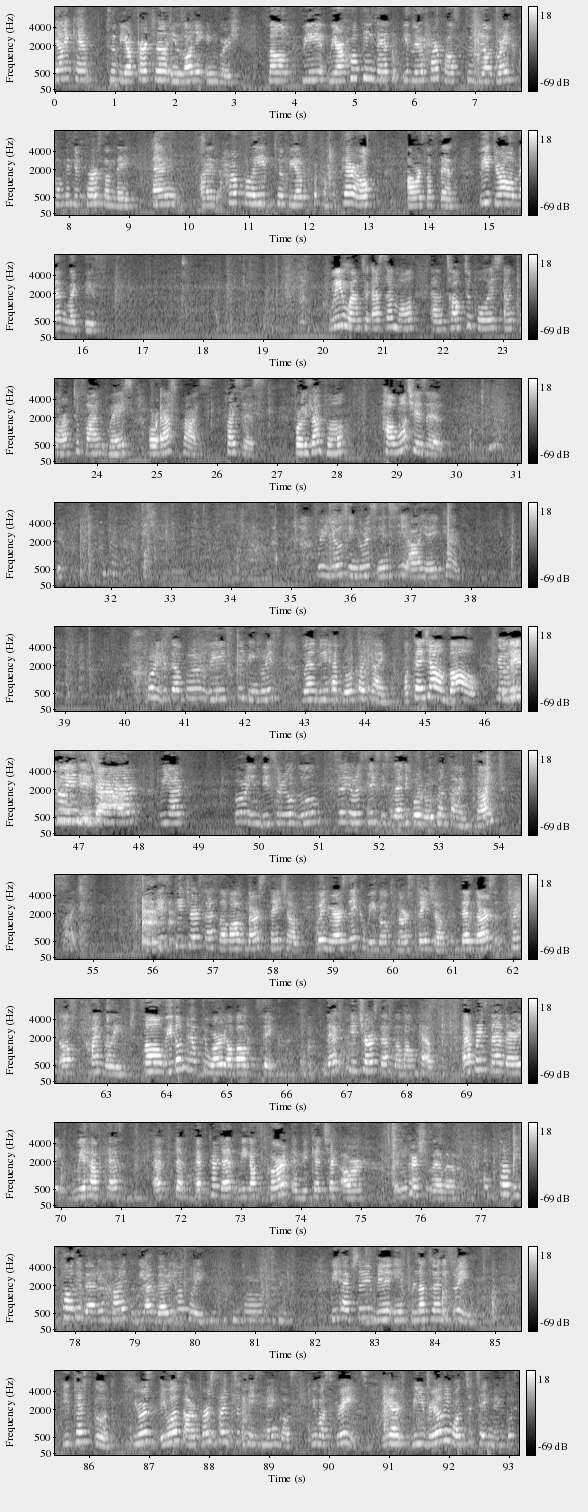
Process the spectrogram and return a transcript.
CIA camp to be a partner in learning English. So we, we are hoping that it will help us to be a great competitor someday and, and hopefully to be a pair of our success. We draw a map like this. We went to assemble and talk to police and clerk to find ways or ask price, prices. For example, how much is it? We use English in CIA camp. For example, we speak English when we have local time. Attention, bow. Good evening, teacher. We are four in this room. Room 306 is ready for local time. Right? Right? This picture says about nurse station. When we are sick, we go to nurse station. The nurse treat us kindly, so we don't have to worry about sick. Next picture says about test. Every Saturday we have test. After after that, we got score and we can check our English level. After we study very hard, we are very hungry. We have three meals in Block 23. It tastes good. Was, it was our first time to taste mangoes. It was great. We, really want to take mangoes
